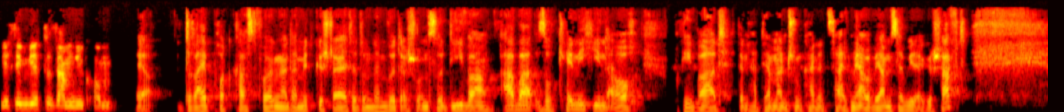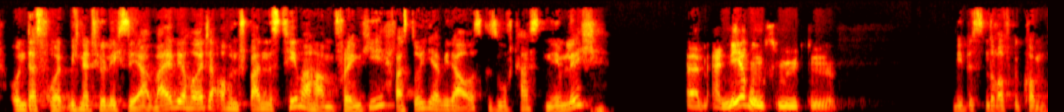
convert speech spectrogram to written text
wir sind wieder zusammengekommen. Ja, drei Podcast-Folgen hat er mitgestaltet und dann wird er schon zur Diva. Aber so kenne ich ihn auch privat. Dann hat der Mann schon keine Zeit mehr. Aber wir haben es ja wieder geschafft. Und das freut mich natürlich sehr, weil wir heute auch ein spannendes Thema haben, Frankie, was du hier wieder ausgesucht hast, nämlich ähm, Ernährungsmythen. Wie bist du darauf gekommen?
